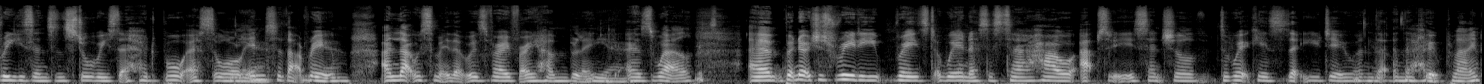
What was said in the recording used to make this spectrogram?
reasons and stories that had brought us all Yeah. into that room, and that was something that was very very humbling Yeah. as well. Um, but no, it just really raised awareness as to how absolutely essential the work is that you do and the, and the thank you. Hope Line.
